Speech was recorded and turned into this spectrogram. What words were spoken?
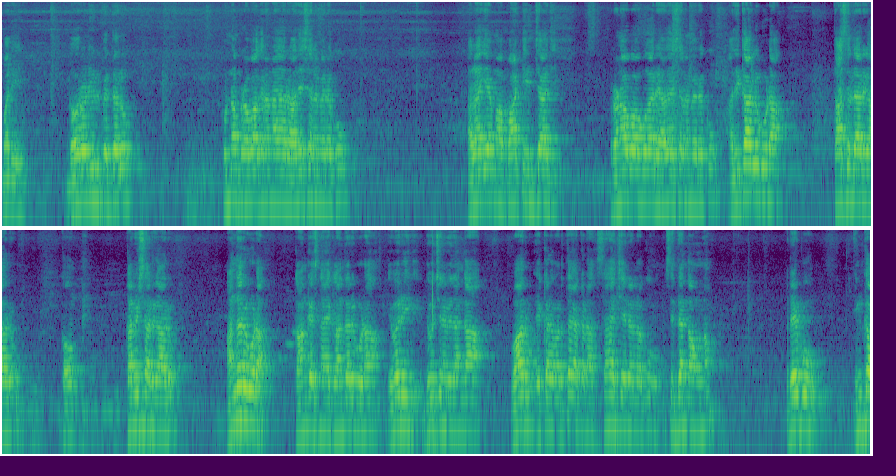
మరి గౌరవనీయులు పెద్దలు పున్నం అన్న గారి ఆదేశాల మేరకు అలాగే మా పార్టీ ఇన్ఛార్జి ప్రణవ్బాబు గారి ఆదేశాల మేరకు అధికారులు కూడా తహసీల్దార్ గారు కౌ- కమిషనర్ గారు అందరూ కూడా కాంగ్రెస్ నాయకులు అందరూ కూడా ఎవరి దోచిన విధంగా వారు ఎక్కడ పడితే అక్కడ సహాయ చర్యలకు సిద్ధంగా ఉన్నాం. రేపు ఇంకా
